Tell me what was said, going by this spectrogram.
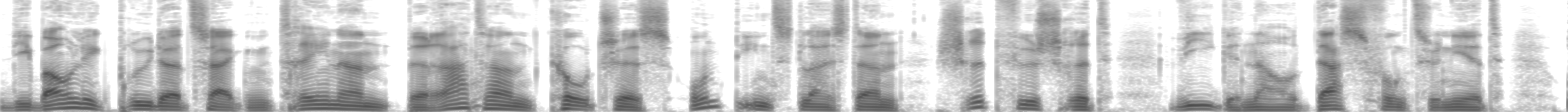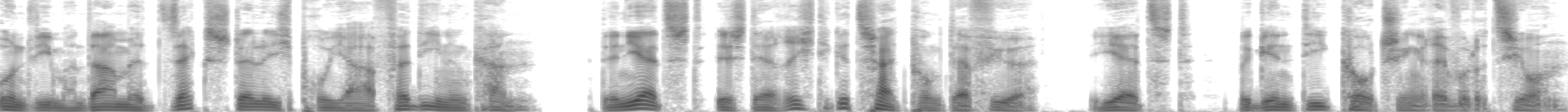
Die Baulig-Brüder zeigen Trainern, Beratern, Coaches und Dienstleistern Schritt für Schritt, wie genau das funktioniert und wie man damit sechsstellig pro Jahr verdienen kann. Denn jetzt ist der richtige Zeitpunkt dafür. Jetzt beginnt die Coaching-Revolution.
